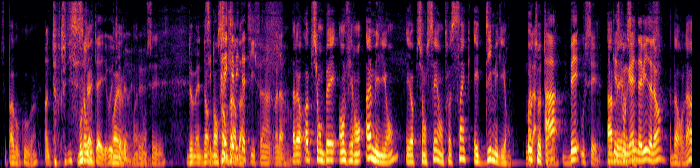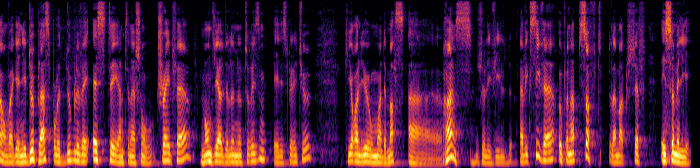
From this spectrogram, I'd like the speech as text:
C'est pas beaucoup. Hein. Entre 10 et 100 bouteilles, oui, ouais, très bien. Ouais, oui. bon, c'est de, dans, C'est dans son très qualitatif, hein, voilà. Alors, option B, environ 1 million. Et option C, entre 5 et 10 millions. Voilà. Au total. A, B ou C. A, Qu'est-ce B qu'on C. gagne, David, alors? Alors là, on va gagner deux places pour le WST International Trade Fair, mondial de l'onotourisme et des spiritueux, qui aura lieu au mois de mars à Reims, jolie ville, avec six verres Open Up Soft de la marque Chef et Sommelier.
